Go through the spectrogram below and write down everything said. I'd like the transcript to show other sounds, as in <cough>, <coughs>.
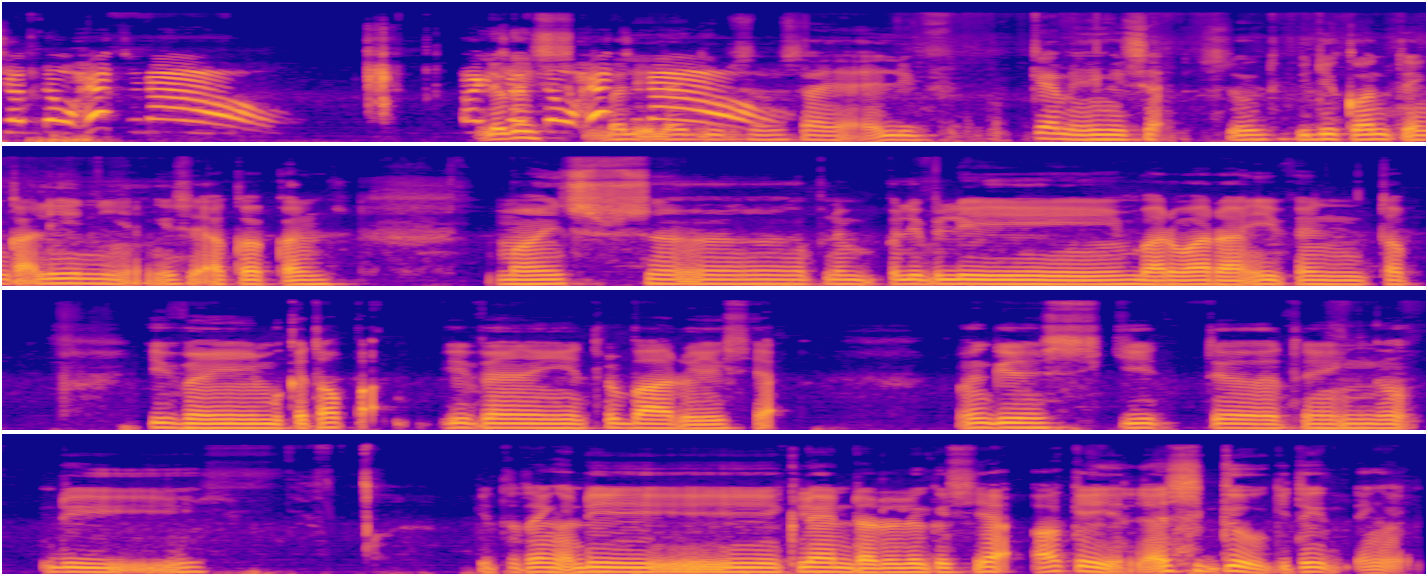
Hello guys, balik lagi bersama saya Alif Cam yang guys. So untuk video konten kali ni yang guys aku akan main uh, apa ni beli-beli barang-barang event top event bukan top up event yang terbaru ya guys ya. Okay, guys kita tengok di kita tengok di kalender dulu guys ya. Okay, let's go. Kita tengok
